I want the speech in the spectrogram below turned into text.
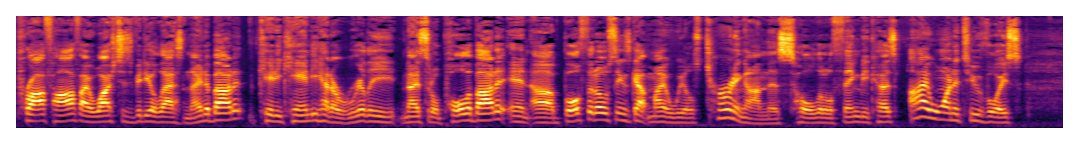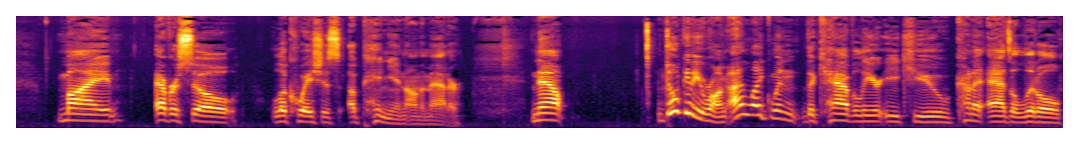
Prof Hoff, I watched his video last night about it. Katie Candy had a really nice little poll about it, and uh, both of those things got my wheels turning on this whole little thing because I wanted to voice my ever so loquacious opinion on the matter. Now, don't get me wrong, I like when the Cavalier EQ kind of adds a little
